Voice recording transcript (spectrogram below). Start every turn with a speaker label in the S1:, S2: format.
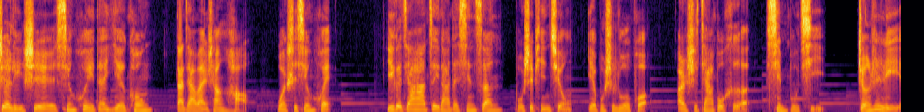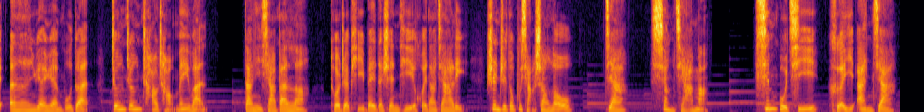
S1: 这里是星汇的夜空，大家晚上好，我是星汇。一个家最大的心酸，不是贫穷，也不是落魄，而是家不和，心不齐，整日里恩恩怨怨不断，争争吵吵没完。当你下班了，拖着疲惫的身体回到家里，甚至都不想上楼。家像家吗？心不齐，何以安家？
